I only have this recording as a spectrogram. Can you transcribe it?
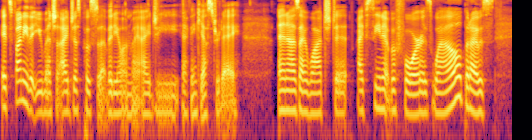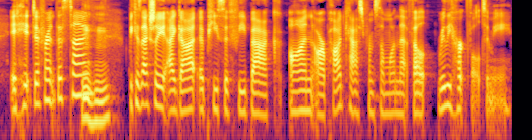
It's funny that you mentioned, I just posted that video on my IG, I think yesterday. And as I watched it, I've seen it before as well, but I was, it hit different this time mm-hmm. because actually I got a piece of feedback on our podcast from someone that felt really hurtful to me.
